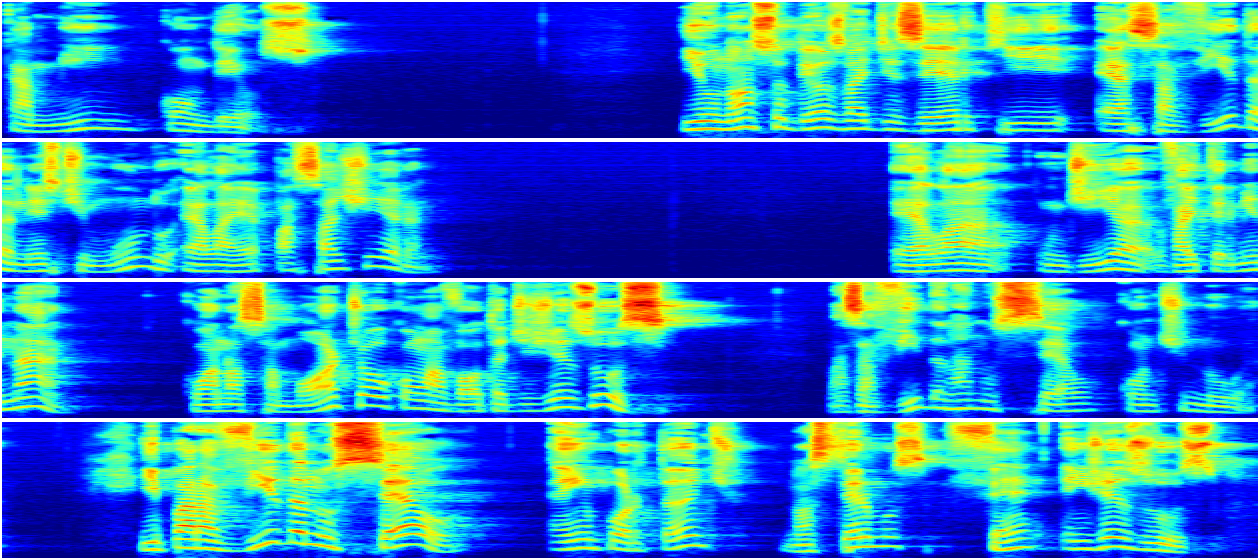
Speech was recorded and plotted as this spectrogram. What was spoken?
caminhem com Deus. E o nosso Deus vai dizer que essa vida neste mundo, ela é passageira. Ela um dia vai terminar com a nossa morte ou com a volta de Jesus. Mas a vida lá no céu continua. E para a vida no céu é importante nós termos fé em Jesus,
